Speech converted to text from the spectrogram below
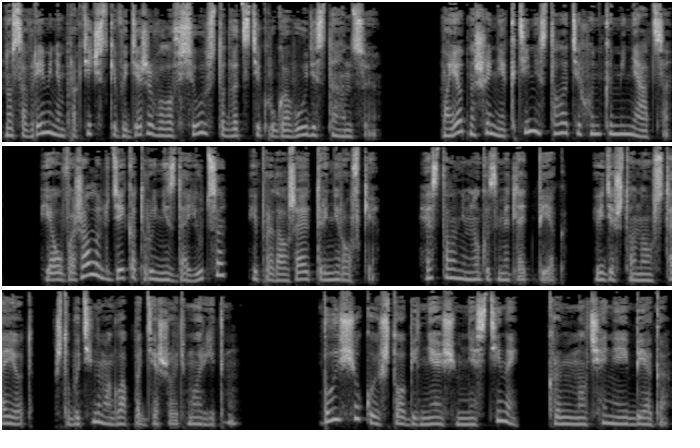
но со временем практически выдерживала всю 120-круговую дистанцию. Мое отношение к Тине стало тихонько меняться. Я уважала людей, которые не сдаются и продолжают тренировки. Я стала немного замедлять бег, видя, что она устает, чтобы Тина могла поддерживать мой ритм. Было еще кое-что, объединяющее меня с Тиной, кроме молчания и бега.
